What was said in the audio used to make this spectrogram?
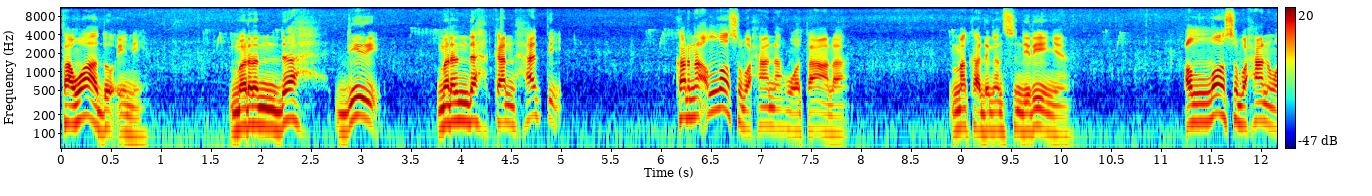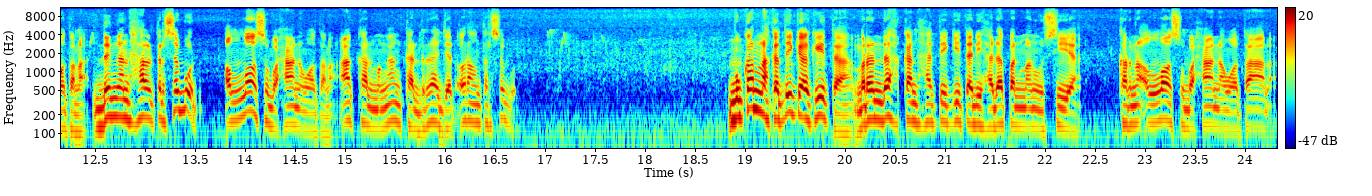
tawadu ini merendah diri, merendahkan hati karena Allah Subhanahu wa taala maka dengan sendirinya Allah Subhanahu wa taala dengan hal tersebut Allah Subhanahu wa taala akan mengangkat derajat orang tersebut. Bukanlah ketika kita merendahkan hati kita di hadapan manusia karena Allah Subhanahu wa taala.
